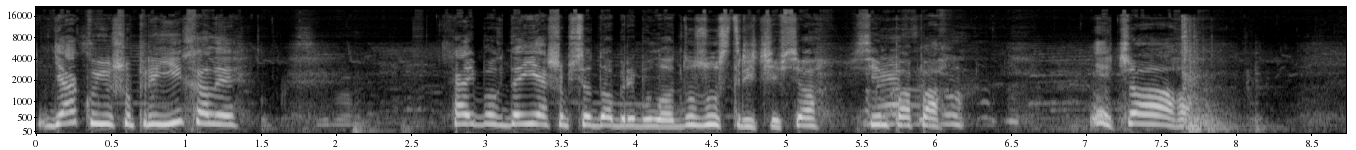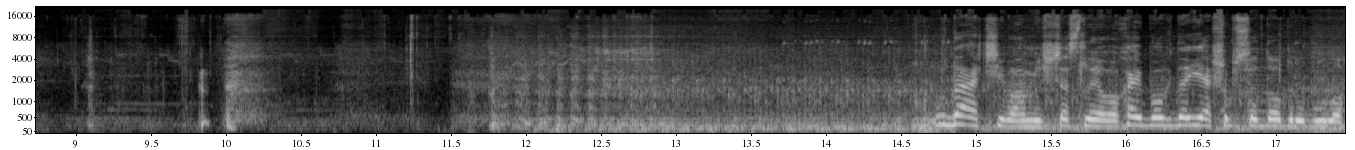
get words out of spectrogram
Дякую, що приїхали. Хай Бог дає, щоб все добре було. До зустрічі. Все, всім па-па. Нічого. Удачі вам і щасливо. Хай Бог дає, щоб все добре було.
